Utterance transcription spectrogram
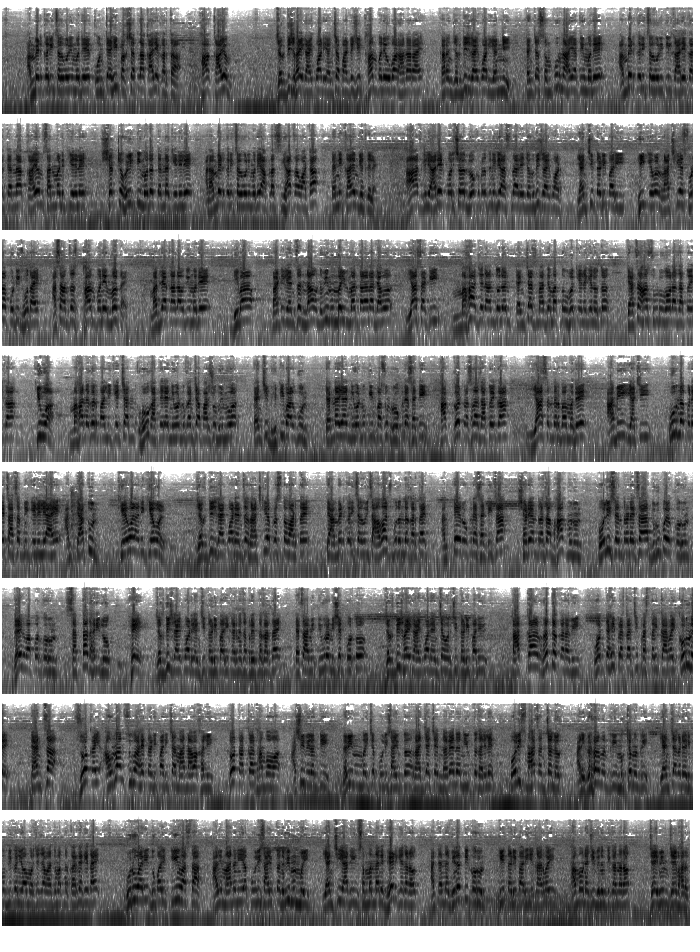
आंबेडकरी चळवळीमध्ये कोणत्याही पक्षातला कार्यकर्ता हा कायम जगदीशभाई गायकवाड यांच्या पाठीशी ठामपणे उभा राहणार आहे कारण जगदीश गायकवाड यांनी त्यांच्या संपूर्ण हयातीमध्ये आंबेडकरी चळवळीतील कार्यकर्त्यांना कायम सन्मानित केलेले शक्य होईल ती मदत त्यांना केलेली आहे. आणि आंबेडकरी चळवळीमध्ये आपला सिंहाचा वाटा त्यांनी कायम घेतलेला आहे. आज गेली अनेक वर्ष लोकप्रतिनिधी असणारे जगदीश गायकवाड यांची तडीपारी ही केवळ राजकीय सोडापोटीच होत आहे असं आमचं ठामपणे मत आहे. मधल्या कालावधीमध्ये दिवा पाटील यांचं नाव नवी मुंबई विमानतळाला द्यावं यासाठी महाजन आंदोलन त्यांच्याच माध्यमातून उभं केलं गेलं होतं. त्याचा हा सूड उगवला जातोय का? किंवा महानगरपालिकेच्या होऊ घातलेल्या निवडणुकांच्या पार्श्वभूमीवर त्यांची भीती बाळगून त्यांना या निवडणुकींपासून रोखण्यासाठी हा कट रचला जातोय का? या संदर्भामध्ये आम्ही याची पूर्णपणे चाचपणी केलेली आहे आणि त्यातून केवळ आणि केवळ जगदीश गायकवाड यांचं राजकीय प्रस्त वाढतंय ते आंबेडकरी चळवळीचा आवाज बुलंद करतायत आणि ते रोखण्यासाठीचा षडयंत्राचा भाग म्हणून पोलीस यंत्रणेचा दुरुपयोग करून गैरवापर करून सत्ताधारी लोक हे जगदीश गायकवाड यांची तडीपारी करण्याचा प्रयत्न करताय. त्याचा आम्ही तीव्र निषेध करतो. जगदीशभाई गायकवाड यांच्यावरची तडीपारी तात्काळ रद्द करावी कोणत्याही प्रकारची प्रस्तावित कारवाई करू नये. त्यांचा जो काही आव्हान सुरू आहे तडीपारीच्या मा- नावाखाली तो तात्काळ थांबवावा अशी विनंती नवी मुंबईचे पोलीस आयुक्त राज्याचे नव्यानं नियुक्त झालेले पोलीस महासंचालक आणि गृहमंत्री मुख्यमंत्री यांच्याकडे रिपब्लिकन युवा मोर्चाच्या माध्यमातून करण्यात येत आहे. गुरुवारी दुपारी तीन वाजता आम्ही माननीय पोलीस आयुक्त नवी मुंबई यांची या संबंधाने भेट घेणार आहोत आणि त्यांना विनंती करून ही तडीपारीची कारवाई थांबवण्याची विनंती करणार आहोत जय भीम जय भारत.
